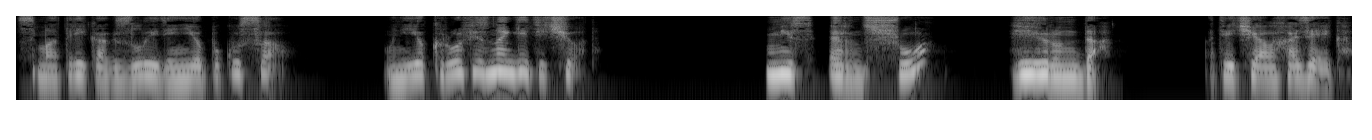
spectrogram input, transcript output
«Смотри, как злый день ее покусал. У нее кровь из ноги течет». «Мисс Эрншо? Ерунда», — отвечала хозяйка.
